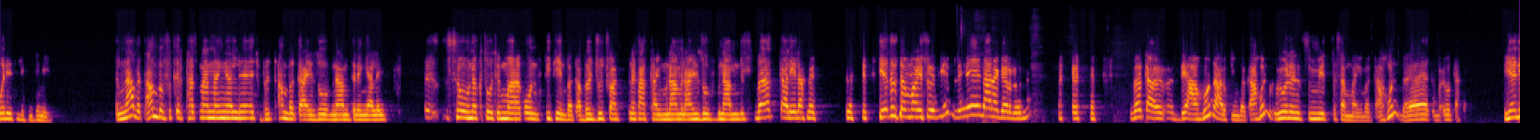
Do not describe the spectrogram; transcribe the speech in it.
ወዴት ልሂድ እኔ? እና በጣም በፍቅር ታጽናናኛለች በጣም በቃ አይዞ ምናምን ትለኛለች። ሰው ነክቶት የማያውቀውን ፊቴን በቃ በእጆቿ ስትነካካኝ ምናምን አይዞ ምናምን በቃ ሌላ የተሰማኝ ስሜት ሌላ ነገር ነው። በቃ አሁን አልኩኝ በቃ አሁን የሆነ ስሜት ተሰማኝ በቃ አሁን በቃ የኔ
